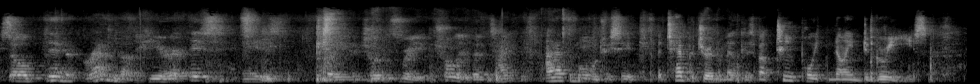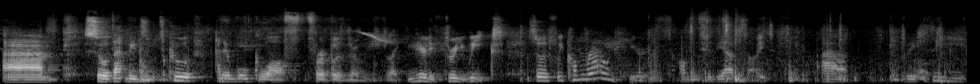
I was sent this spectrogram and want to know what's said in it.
So then round about here, this is where you control this is where you control the milk tank, and at the moment we see the temperature of the milk is about 2.9 degrees. Um, so that means it's cool and it won't go off for about like nearly three weeks. So if we come round here onto the outside, uh, we see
